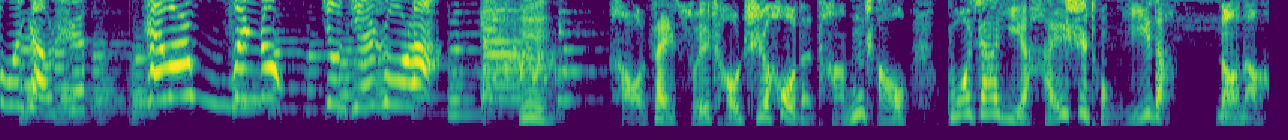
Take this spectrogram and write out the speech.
多小时，才玩五分钟就结束了。嗯。好在隋朝之后的唐朝，国家也还是统一的。闹闹，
